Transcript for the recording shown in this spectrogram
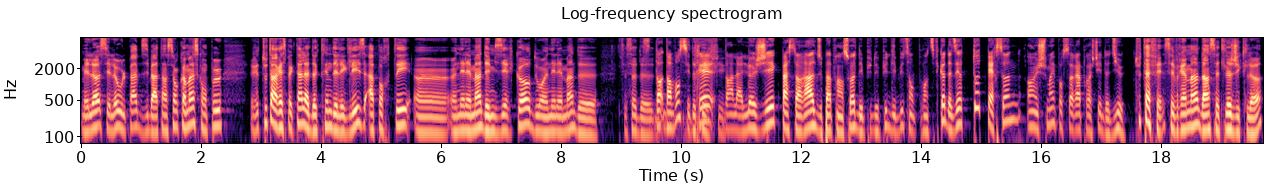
mais là, c'est là où le pape dit ben, attention, comment est-ce qu'on peut tout en respectant la doctrine de l'Église, apporter un élément de miséricorde ou un élément de. C'est ça, de. Dans, dans le fond, c'est très dans la logique pastorale du pape François depuis, depuis le début de son pontificat de dire toute personne a un chemin pour se rapprocher de Dieu. Tout à fait. C'est vraiment dans cette logique-là,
